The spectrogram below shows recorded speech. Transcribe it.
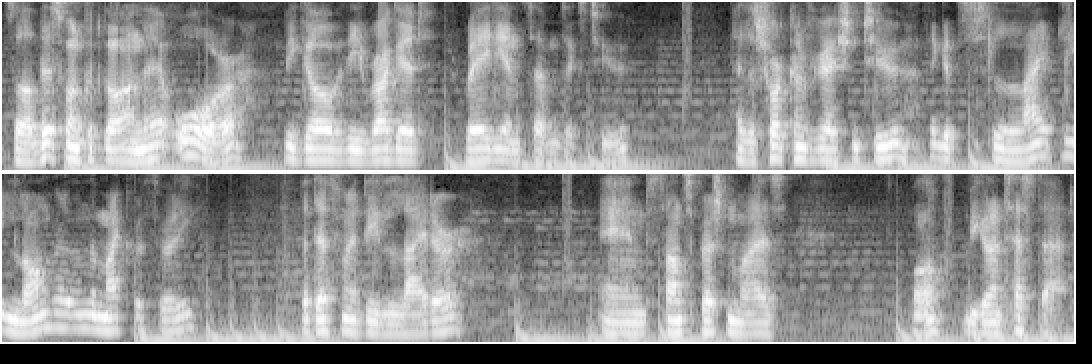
So this one could go on there, or we go with the Rugged Radiant 762. Has a short configuration too. I think it's slightly longer than the Micro 30, but definitely lighter. And sound suppression wise, well, we're gonna test that.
